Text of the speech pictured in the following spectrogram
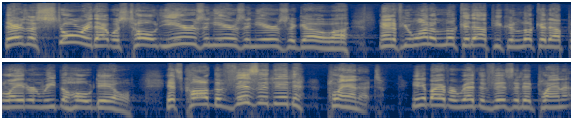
There's a story that was told years and years and years ago. Uh, and if you want to look it up, you can look it up later and read the whole deal. It's called The Visited Planet. Anybody ever read The Visited Planet?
